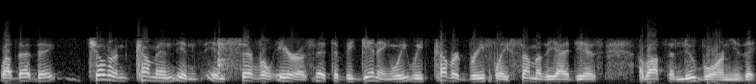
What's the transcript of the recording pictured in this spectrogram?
Well, the, the children come in, in, in several eras. At the beginning, we, we covered briefly some of the ideas about the newborn. You, they,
